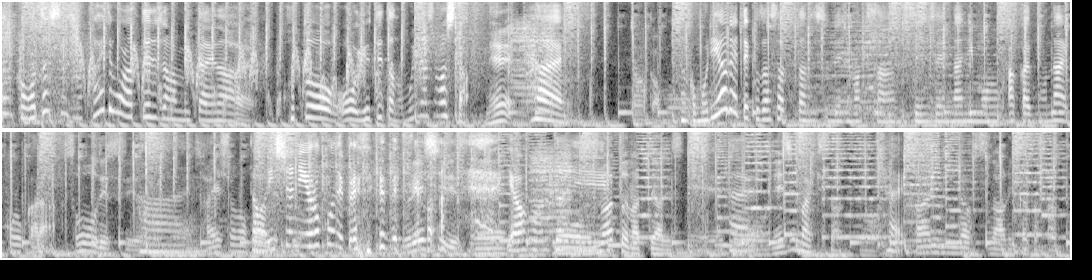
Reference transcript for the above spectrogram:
なんか私たちに書いてもらってるじゃんみたいなはい。ことを言ってたの思い出しました。ね。はい。なんかもう。なんか盛り上げてくださったんですよねじまきさん。全然何もアーカイブもない頃から。そうですよ。はい。最初のだから一緒に喜んでくれてるんですよ。嬉しいですね。いや本当に。今となってはですね、はい。ねじまきさんと、はいカーリングガスの歩き方さんと、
